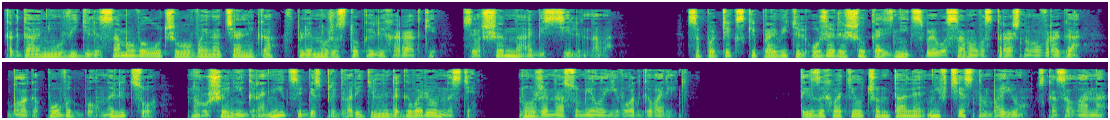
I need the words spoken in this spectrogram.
когда они увидели самого лучшего военачальника в плену жестокой лихорадки, совершенно обессиленного. Сапотекский правитель уже решил казнить своего самого страшного врага, благо повод был налицо – нарушение границы без предварительной договоренности, но жена сумела его отговорить. «Ты захватил Чонталя не в честном бою», — сказала она.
